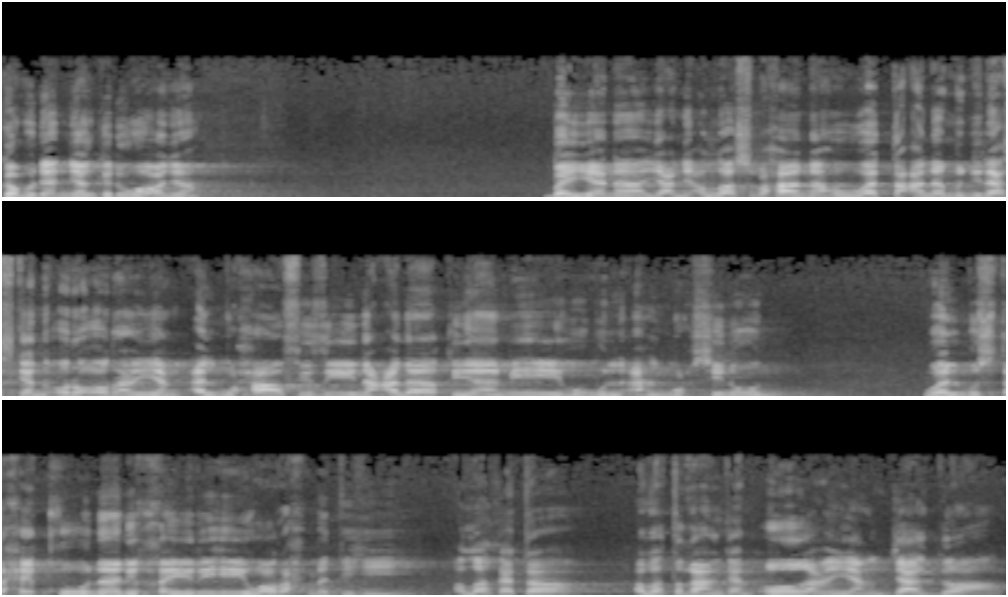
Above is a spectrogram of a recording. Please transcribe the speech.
Kemudian yang keduanya bayana yakni Allah Subhanahu wa taala menjelaskan orang-orang yang al-muhafizin ala qiyamihi humul al-muhsinun wal mustahiquna li khairihi wa rahmatihi. Allah kata, Allah terangkan orang yang jaga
